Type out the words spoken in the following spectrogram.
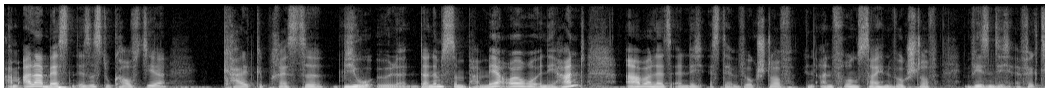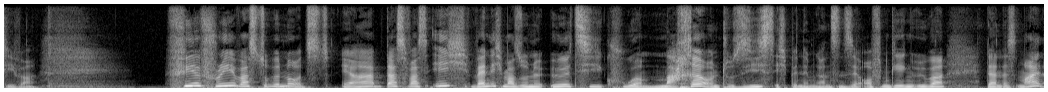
Am allerbesten ist es, du kaufst dir kaltgepresste Bioöle. Da nimmst du ein paar mehr Euro in die Hand, aber letztendlich ist der Wirkstoff, in Anführungszeichen Wirkstoff, wesentlich effektiver. Feel free, was du benutzt. Ja, das, was ich, wenn ich mal so eine Ölziehkur mache und du siehst, ich bin dem Ganzen sehr offen gegenüber, dann ist mein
